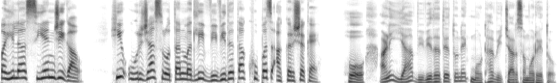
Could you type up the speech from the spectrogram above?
पहिलं सीएनजी गाव. ही ऊर्जा स्रोतांमधली विविधता खूपच आकर्षक आहे. हो आणि या विविधतेतून एक मोठा विचार समोर येतो.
